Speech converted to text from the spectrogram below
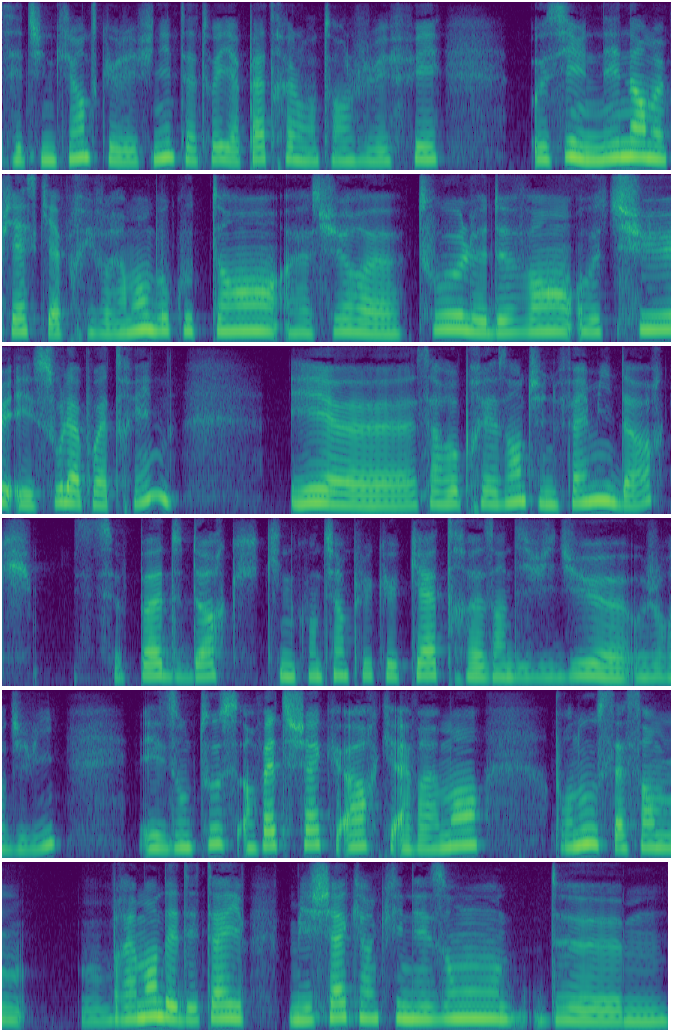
c'est une cliente que j'ai fini de tatouer il n'y a pas très longtemps. Je lui ai fait aussi une énorme pièce qui a pris vraiment beaucoup de temps euh, sur tout le devant, au-dessus et sous la poitrine. Et ça représente une famille d'orques. Ce pod d'orques qui ne contient plus que quatre individus aujourd'hui. Et ils ont tous, en fait, chaque orque a vraiment, pour nous, ça semble vraiment des détails, mais chaque inclinaison de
